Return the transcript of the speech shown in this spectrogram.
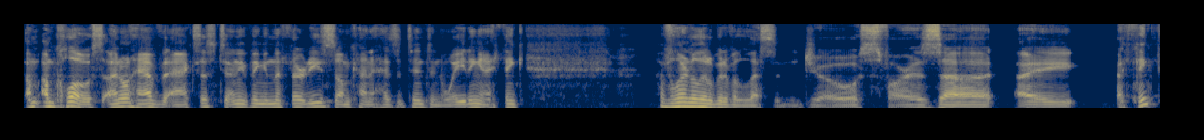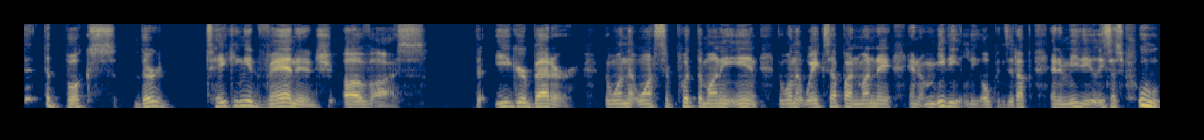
I'm, I'm close. I don't have the access to anything in the 30s, so I'm kind of hesitant and waiting. And I think I've learned a little bit of a lesson, Joe, as far as uh, I I think that the books they're taking advantage of us, the eager better, the one that wants to put the money in, the one that wakes up on Monday and immediately opens it up and immediately says, "Ooh,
